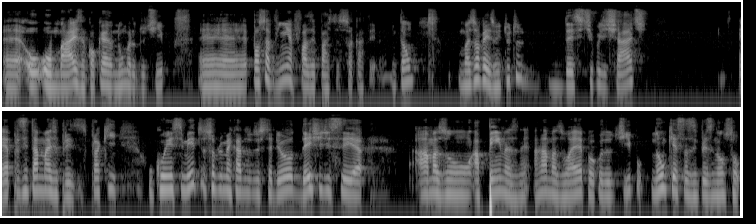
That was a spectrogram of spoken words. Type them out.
é, ou, ou, mais, né, qualquer número do tipo, é, possa vir a fazer parte da sua carteira. Então, mais uma vez, o intuito desse tipo de chat é apresentar mais empresas, para que o conhecimento sobre o mercado do exterior deixe de ser a Amazon apenas, né? A Amazon, a Apple, coisa do tipo. Não que essas empresas não são,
